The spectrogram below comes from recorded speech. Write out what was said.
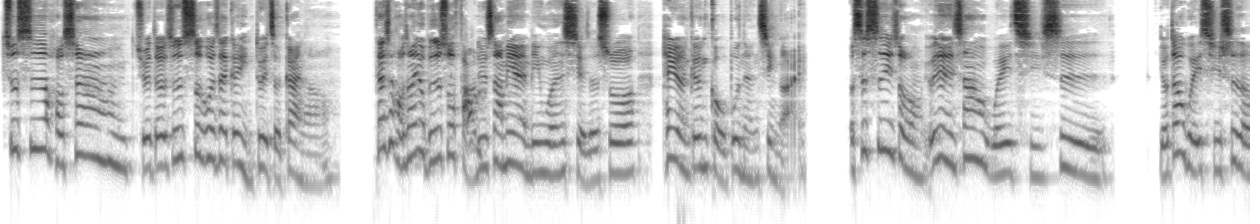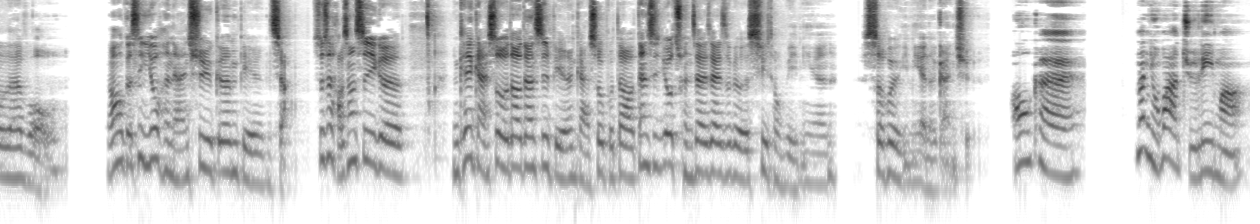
就是好像觉得就是社会在跟你对着干啊。但是好像又不是说法律上面明文写着说黑人跟狗不能进来，而是是一种有点像围棋是，有到围棋式的 level，然后可是你又很难去跟别人讲，就是好像是一个你可以感受得到，但是别人感受不到，但是又存在在这个系统里面社会里面的感觉。OK，那你有办法举例吗？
